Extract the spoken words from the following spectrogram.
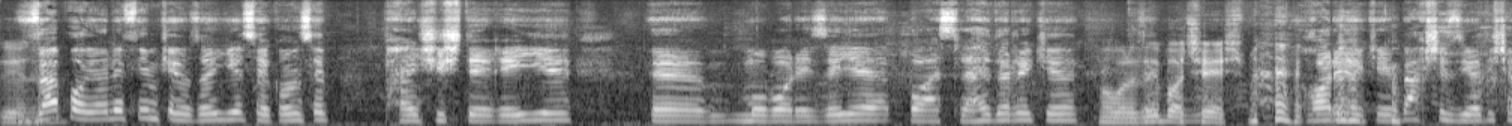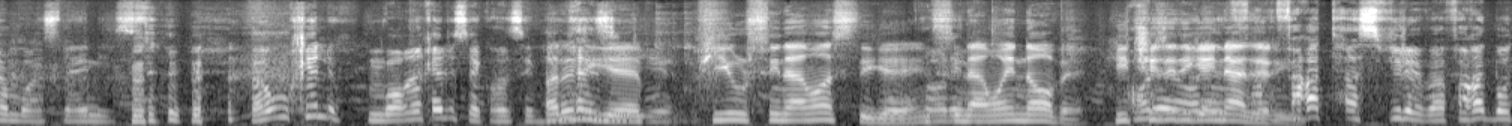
می‌کنه و پایان فیلم که مثلا یه سکانس 5 6 دقیقه‌ای مبارزه با اسلحه داره که مبارزه با چشم. آره که بخش زیادیش هم با اسلحه نیست. و اون خیلی واقعا خیلی سکانس آره دیگه. پیور سینماست دیگه. این آره. سینمای نابه. هیچ آره، چیز دیگه ای آره، نداری. فقط تصویره و فقط با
